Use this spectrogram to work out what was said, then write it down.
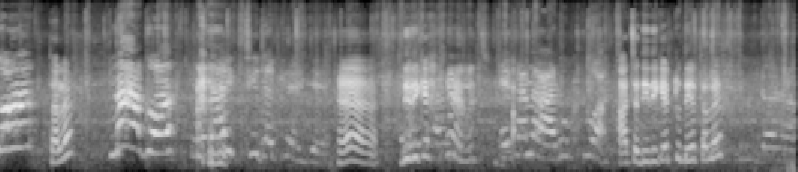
তো তাহলে হ্যাঁ দিদিকে আচ্ছা দিদিকে একটু দে তাহলে। দাঁড়াও।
